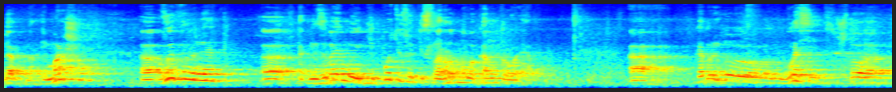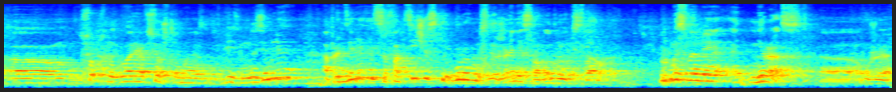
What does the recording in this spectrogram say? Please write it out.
Бертнер и Маршалл, выдвинули так называемую гипотезу кислородного контроля, который э, гласит, что, э, собственно говоря, все, что мы видим на Земле, определяется фактически уровнем содержания свободного кислорода. Мы с вами не раз э, уже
